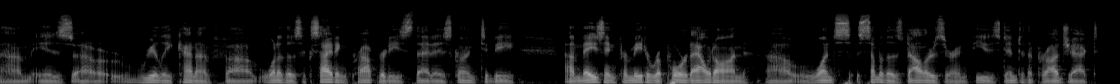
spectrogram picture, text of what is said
Um, is uh, really kind of uh, one of those exciting properties that is going to be amazing for me to report out on once some of those dollars are infused into the project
